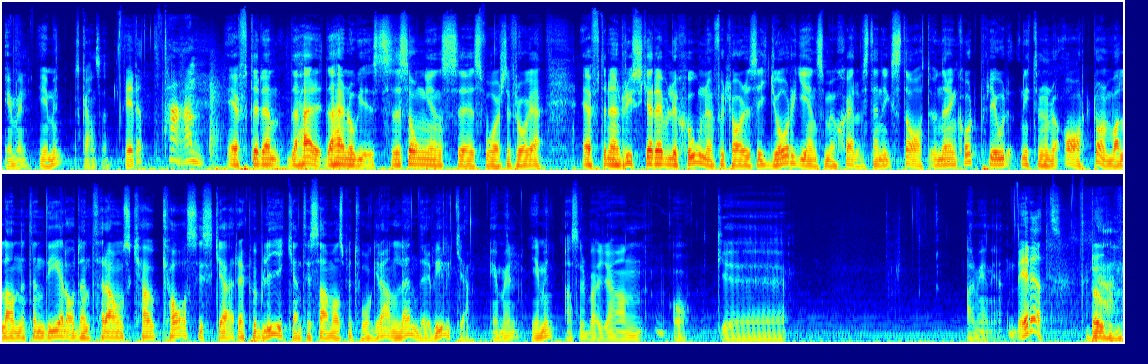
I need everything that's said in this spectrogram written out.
Emil? Emil? Skansen. Det är rätt. Fan. Efter den, det här, det här är nog säsongens eh, svåraste fråga. Efter den ryska revolutionen förklarade sig Georgien som en självständig stat. Under en kort period 1918 var landet en del av den Transkaukasiska republiken tillsammans med två grannländer. Vilka? Emil? Emil? Azerbajdzjan och eh, Armenien. Det är rätt. Boom.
